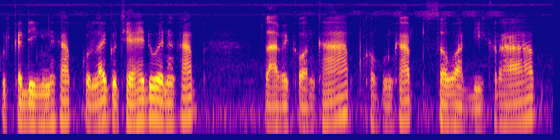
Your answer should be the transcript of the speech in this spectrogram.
กดกระดิ่งนะครับ กดไลค์กดแชร์ให้ด้วยนะครับ ลาไปก่อนครับ ขอบคุณครับ สวัสดีครับ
